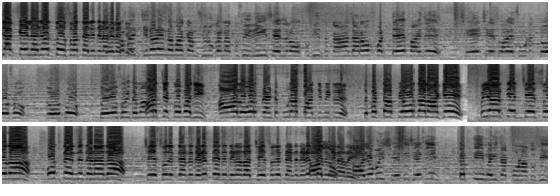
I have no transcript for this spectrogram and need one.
ਚੱਕ ਕੇ ਲੈ ਜਾਓ 200 ਤਿੰਨ ਦਿਨਾਂ ਦੇ ਵਿੱਚ। ਜਿਨ੍ਹਾਂ ਨੇ ਨਵਾਂ ਕੰਮ ਸ਼ੁਰੂ ਕਰਨਾ ਤੁਸੀਂ ਰੀਸੇਲਰ ਹੋ ਤੁਸੀਂ ਦੁਕਾਨਦਾਰ ਹੋ ਵੱਡੇ ਫਾਇਦੇ। 6 600 ਵਾਲੇ ਸੂਟ 200 200 200 ਹੀ ਆ ਦਵਾਂਗੇ ਚੱਕੋ ਭਾਜੀ ਆਲ ਓਵਰ ਪ੍ਰਿੰਟ ਪੂਰਾ 5 ਮੀਟਰ ਦੁਪੱਟਾ ਪਿਓਰ ਦਾ ਲਾ ਕੇ ਬਾਜ਼ਾਰ 'ਚ 600 ਦਾ ਉਹ ਤਿੰਨ ਦਿਨਾਂ ਦਾ 600 ਦੇ ਤਿੰਨ ਦੇਣੇ ਤਿੰਨ ਦਿਨਾਂ ਦਾ 600 ਦੇ ਤਿੰਨ ਦੇਣੇ ਆ ਤਿੰਨ ਦਿਨਾਂ ਦੇ। ਆ ਜਾਓ ਬਈ ਛੇਤੀ ਛੇਤੀ 31 ਮਈ ਤੱਕ ਆਉਣਾ ਤੁਸੀਂ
